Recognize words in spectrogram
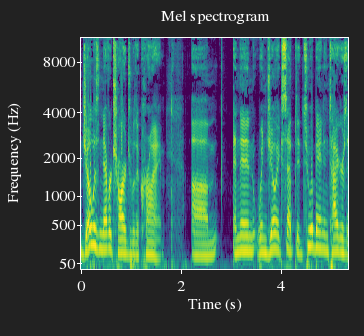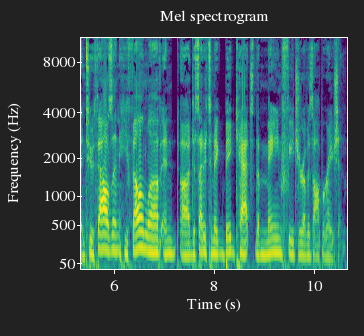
Joe was never charged with a crime. Um, and then when Joe accepted two abandoned tigers in 2000, he fell in love and uh, decided to make big cats the main feature of his operation.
